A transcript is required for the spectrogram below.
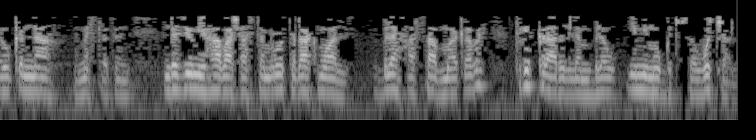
እውቅና መስጠትን እንደዚሁም የሀባሽ አስተምሮ ተዳክመዋል ብለህ ሀሳብ ማቅረብህ ትክክል አይደለም ብለው የሚሞግቱ ሰዎች አሉ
